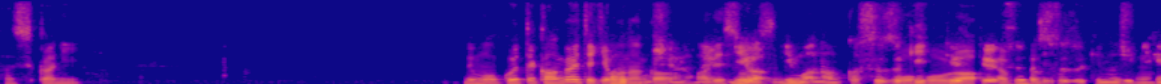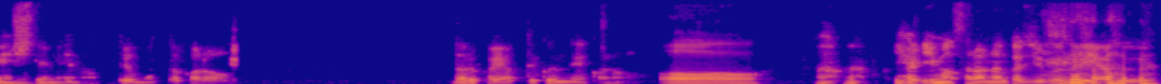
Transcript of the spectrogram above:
確かに。でも、こうやって考えていけばなんかあそう今ですね。今なんか鈴木って言って、っぱりそういえば鈴木の実験してねえなって思ったから、誰かやってくんねえかな。あ いや、今更なんか自分でやる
